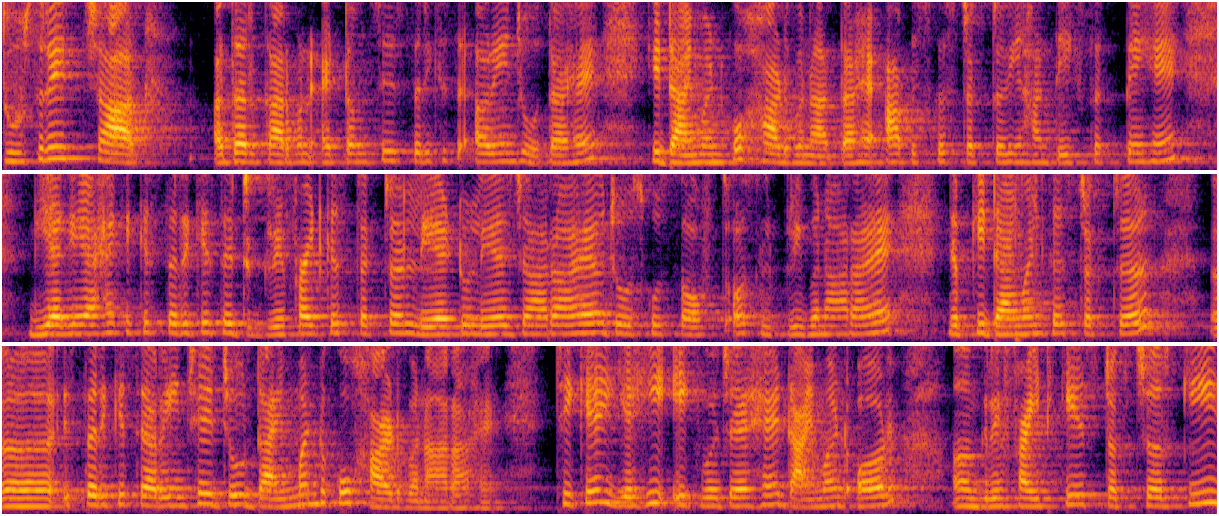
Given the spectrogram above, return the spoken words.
दूसरे चार अदर कार्बन एटम से इस तरीके से अरेंज होता है कि डायमंड को हार्ड बनाता है। आप इसका स्ट्रक्चर यहाँ देख सकते हैं। दिया गया है कि किस तरीके से ग्रेफाइट का स्ट्रक्चर लेयर टू लेयर जा रहा है, जो उसको सॉफ्ट और स्लिपरी बना रहा है, जबकि डायमंड का स्ट्रक्चर इस तरीके से अरेंज है जो डायमंड को हार्ड बना रहा है। ठीक है, यही एक वजह है डायमंड और ग्रेफाइट के स्ट्रक्चर की,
